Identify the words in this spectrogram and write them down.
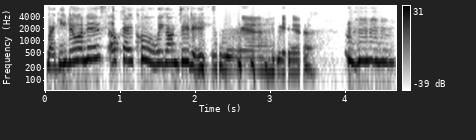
like you doing this? Okay, cool. We're gonna do this. Yeah, yeah.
